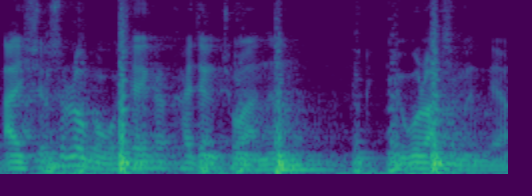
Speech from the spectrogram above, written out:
아시죠? 슬로우 보고 제가 가장 좋아하는 이걸로 하시면 돼요.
